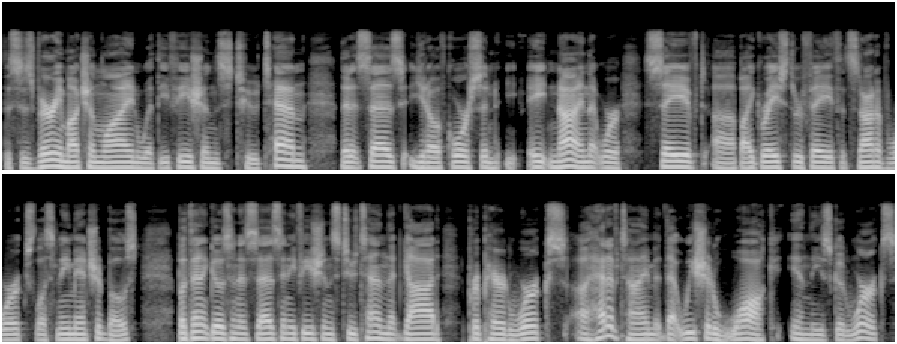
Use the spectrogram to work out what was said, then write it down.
This is very much in line with Ephesians 2:10 that it says, you know, of course in 8 and 9 that we're saved uh, by grace through faith. It's not of works lest any man should boast. But then it goes and it says in Ephesians 2:10 that God prepared works ahead of time that we should walk in these good works.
